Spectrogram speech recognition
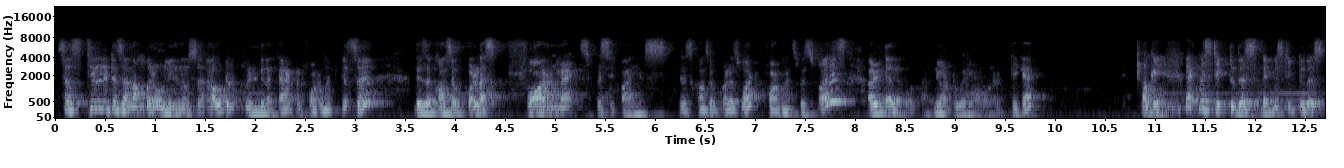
So still it is a number only, you know, sir. How to print in a character format? Because there's a concept called as format specifiers. A concept called as what? Format specifiers. I will tell about that. Not to worry about it. Okay. Okay, let me stick to this. Let me stick to this.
